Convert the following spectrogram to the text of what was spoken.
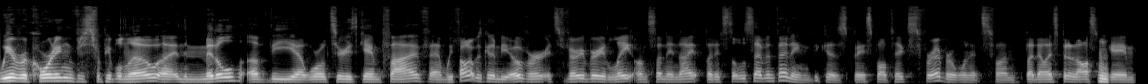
we are recording, just for people to know, uh, in the middle of the uh, World Series Game 5, and we thought it was going to be over. It's very, very late on Sunday night, but it's still the seventh inning because baseball takes forever when it's fun. But no, it's been an awesome Hmm. game.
